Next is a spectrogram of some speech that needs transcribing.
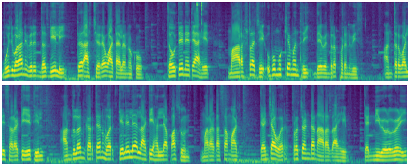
भुजबळांविरुद्ध गेली तर आश्चर्य वाटायला नको. चौथे नेते आहेत महाराष्ट्राचे उपमुख्यमंत्री देवेंद्र फडणवीस. आंतरवाली सराटी येथील आंदोलनकर्त्यांवर केलेल्या लाठी हल्ल्यापासून मराठा समाज त्यांच्यावर प्रचंड नाराज आहे. त्यांनी वेळोवेळी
